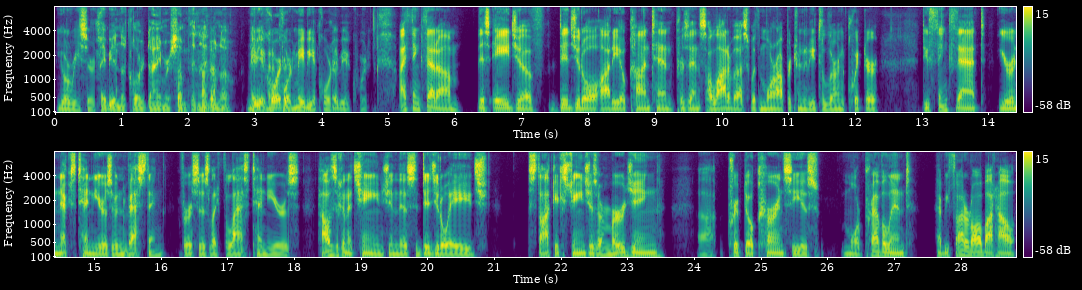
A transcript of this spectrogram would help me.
your research. maybe a nickel or a dime or something. I don't know. Maybe, a even quarter. Maybe a quarter. Maybe a quarter. I think that um, this age of digital audio content presents a lot of us with more opportunity to learn quicker. Do you think that your next 10 years of investing versus like the last 10 years, how is it going to change in this digital age? Stock exchanges are merging, uh, cryptocurrency is more prevalent. Have you thought at all about how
